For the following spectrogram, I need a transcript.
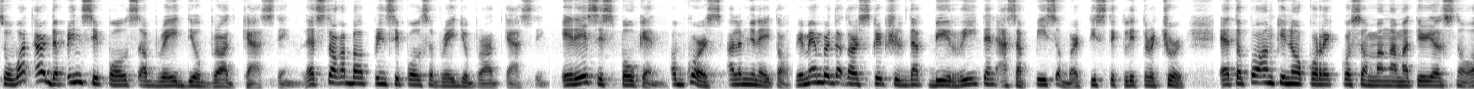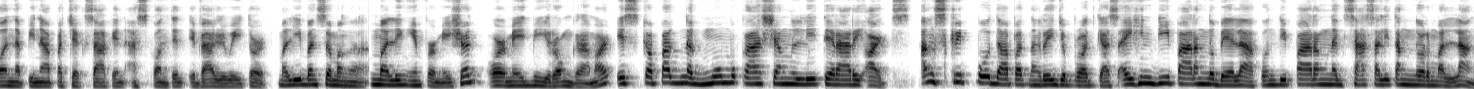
So what are the principles of radio broadcasting? Let's talk about principles of radio broadcasting. It is spoken. Of course, alam nyo na ito. Remember that our script should not be written as a piece of artistic literature. Ito po ang kinokorek ko sa mga materials noon na pinapacheck sa akin as content evaluator. Maliban sa mga maling information or made me wrong grammar, is kapag nagmumukha siyang literary arts. Ang script po dapat ng radio broadcast ay hindi parang nobela, kundi parang nagsasalitang normal lang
